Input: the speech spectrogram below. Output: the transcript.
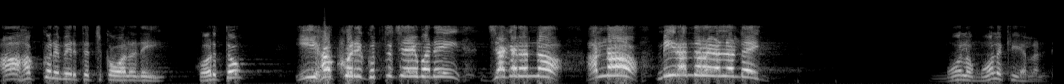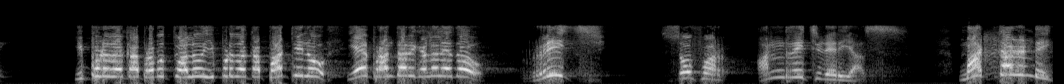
ఆ హక్కును మీరు తెచ్చుకోవాలని కోరుతూ ఈ హక్కుని గుర్తు చేయమని జగనన్న అన్నా మీరందరూ వెళ్ళండి. మూల మూలకి వెళ్ళండి. ఇప్పుడు దాకా ప్రభుత్వాలు ఇప్పుడు దాకా పార్టీలు ఏ ప్రాంతానికి వెళ్ళలేదో. Reach so far unreached areas మాట్లాడండి.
